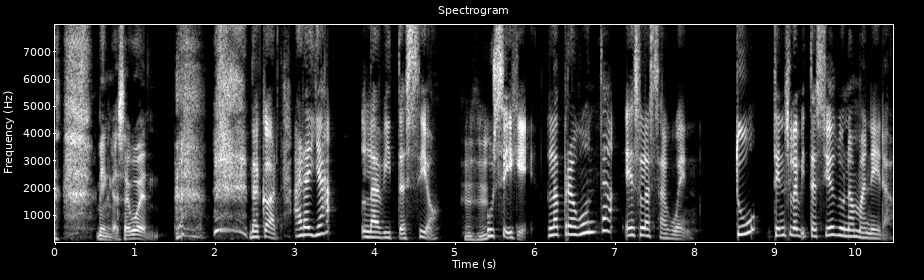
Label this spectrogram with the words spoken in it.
Vinga, següent. D'acord, ara hi ha l'habitació. Uh -huh. O sigui, la pregunta és la següent. Tu tens l'habitació d'una manera,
